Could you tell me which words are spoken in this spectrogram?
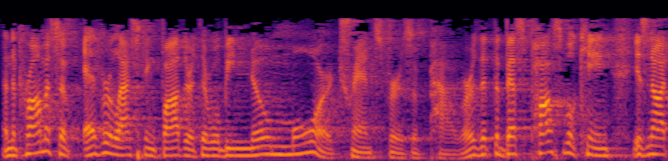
And the promise of everlasting Father that there will be no more transfers of power, that the best possible king is not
